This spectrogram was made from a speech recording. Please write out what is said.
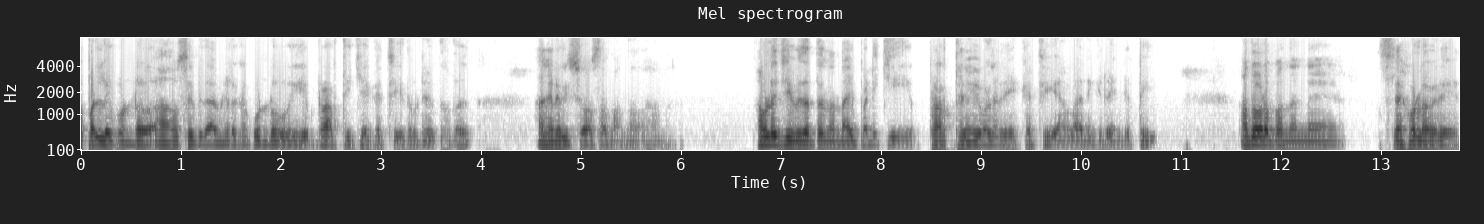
പള്ളി കൊണ്ട് ആ ഔസപിതാവിന്റെ അടുക്ക കൊണ്ടുപോവുകയും പ്രാർത്ഥിക്കുകയൊക്കെ ചെയ്തുകൊണ്ടിരുന്നത്. അങ്ങനെ വിശ്വാസം വന്നതാണ്. അവളുടെ ജീവിതത്തെ നന്നായി പഠിക്കുകയും പ്രാർത്ഥനയിൽ വളരെയൊക്കെ ചെയ്യാനുള്ള അനുഗ്രഹം കിട്ടി. അതോടൊപ്പം തന്നെ സ്നേഹമുള്ളവരെ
